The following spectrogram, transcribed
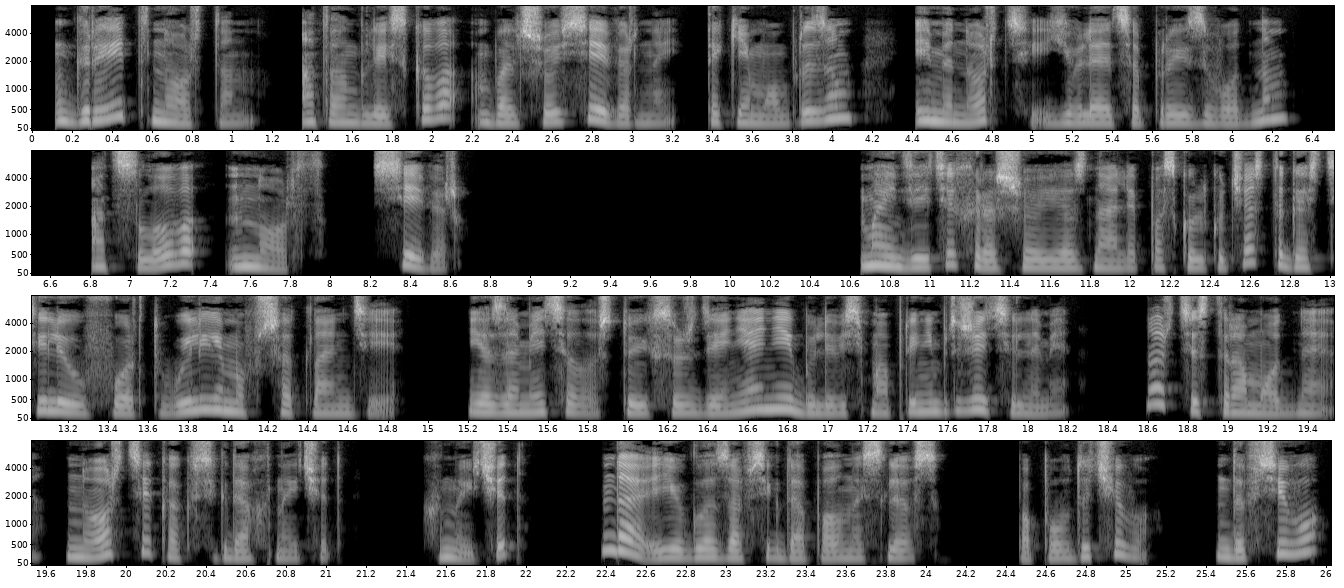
Грейт Нортон. От английского «большой северный». Таким образом, имя Норти является производным от слова «north» — «север». Мои дети хорошо ее знали, поскольку часто гостили у Форт Уильяма в Шотландии. Я заметила, что их суждения о ней были весьма пренебрежительными. Норти старомодная. Норти, как всегда, хнычет. Хнычет? Да, ее глаза всегда полны слез. По поводу чего? Да всего.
